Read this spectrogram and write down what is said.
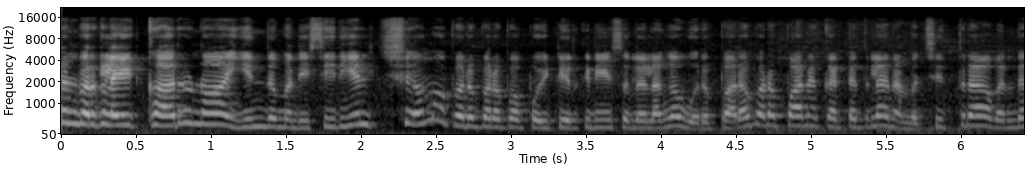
நண்பர்களே. கருணா இந்துமதி சீரியல் செம பரபரப்பாக போயிட்டு இருக்குன்னே சொல்லலாங்க. ஒரு பரபரப்பான கட்டத்தில் நம்ம சித்ரா வந்து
